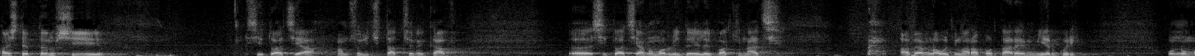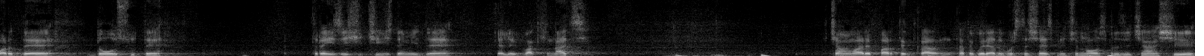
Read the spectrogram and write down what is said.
așteptăm și situația, am solicitat CNCAV, uh, situația numărului de elevi vaccinați. Aveam la ultima raportare, miercuri, un număr de 235.000 de elevi vaccinați, cea mai mare parte în categoria de vârstă 16-19 ani și uh,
